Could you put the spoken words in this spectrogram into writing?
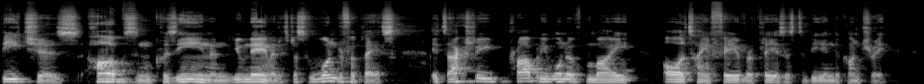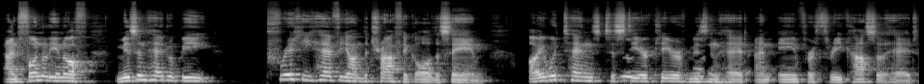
beaches, pubs, and cuisine, and you name it. It's just a wonderful place. It's actually probably one of my all time favorite places to be in the country. And funnily enough, Mizen Head would be pretty heavy on the traffic all the same. I would tend to steer clear of Mizen Head and aim for Three Castle Head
